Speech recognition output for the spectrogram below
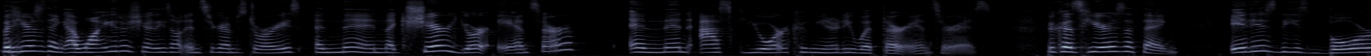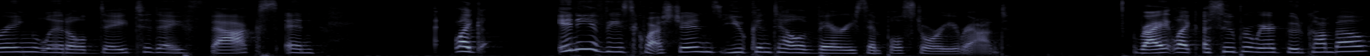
But here's the thing I want you to share these on Instagram stories and then like share your answer and then ask your community what their answer is. Because here's the thing it is these boring little day to day facts and like any of these questions, you can tell a very simple story around, right? Like a super weird food combo,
